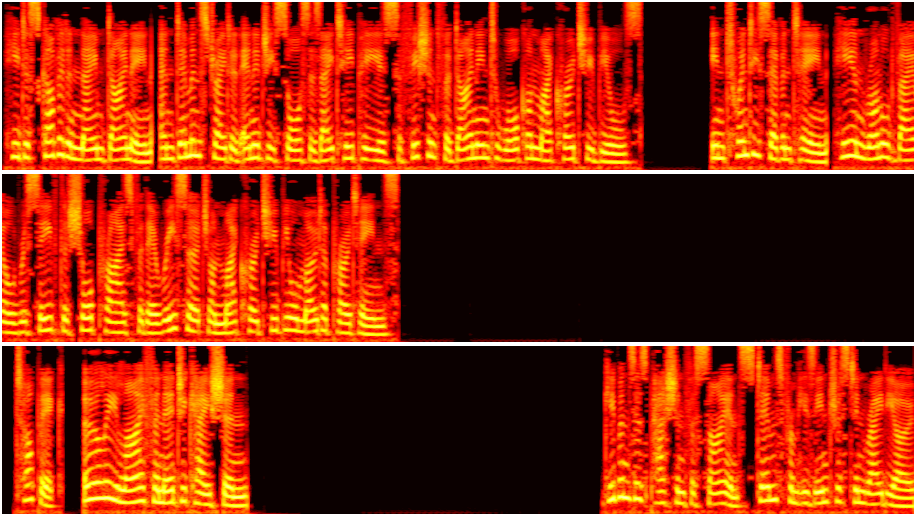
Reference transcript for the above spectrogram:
He discovered and named dynein, and demonstrated energy source as ATP is sufficient for dynein to walk on microtubules. In 2017, he and Ronald Vale received the Shaw Prize for their research on microtubule motor proteins. Topic: Early life and education Gibbons's passion for science stems from his interest in radio.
